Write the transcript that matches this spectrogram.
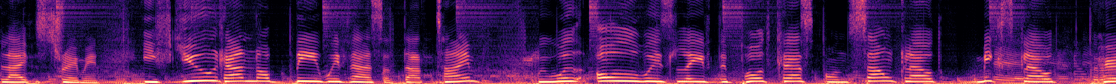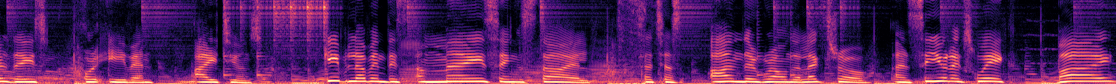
live streaming. If you cannot be with us at that time, we will always leave the podcast on SoundCloud, Mixcloud, Hearthis, or even iTunes. Keep loving this amazing style, such as underground electro, and see you next week. Bye.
